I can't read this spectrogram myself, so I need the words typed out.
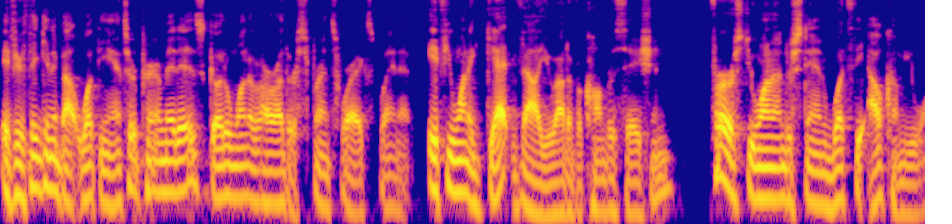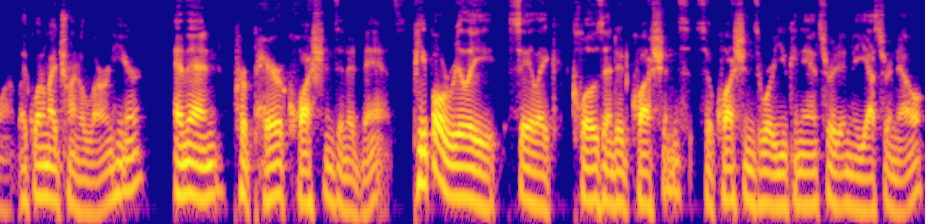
If you're thinking about what the answer pyramid is, go to one of our other sprints where I explain it. If you want to get value out of a conversation, first you want to understand what's the outcome you want. Like, what am I trying to learn here? And then prepare questions in advance. People really say like close ended questions. So, questions where you can answer it in a yes or no.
